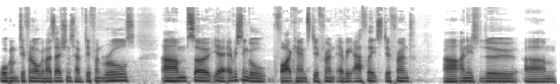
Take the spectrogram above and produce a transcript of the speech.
organ- different organizations have different rules. Um, so yeah, every single fight camp's different. Every athlete's different. Uh, I need to do um,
